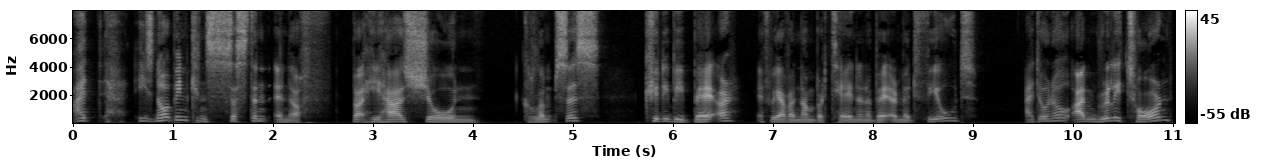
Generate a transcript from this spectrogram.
I he's not been consistent enough, but he has shown glimpses. Could he be better if we have a number ten and a better midfield? I don't know. I'm really torn.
